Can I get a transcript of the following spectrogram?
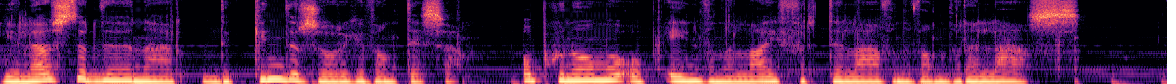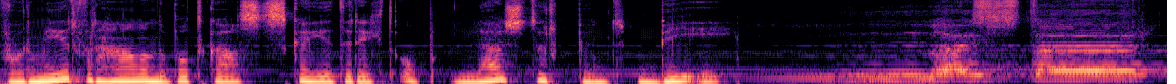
Je luisterde naar De Kinderzorgen van Tessa, opgenomen op een van de live vertelavonden van Relaas. Voor meer verhalende podcasts kan je terecht op luister.be. Luister.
